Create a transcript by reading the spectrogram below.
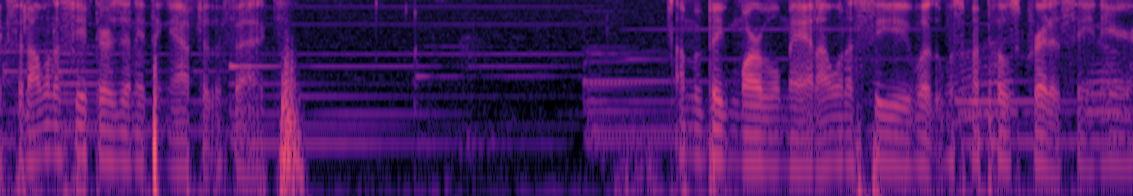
Exit. I want to see if there's anything after the fact. I'm a big Marvel man. I want to see what what's my post-credit scene here.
